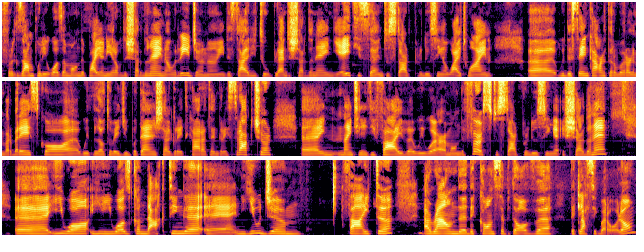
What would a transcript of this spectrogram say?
for example, he was among the pioneer of the Chardonnay in our region. he decided to plant Chardonnay in the 80s and to start producing a white wine with the same character of Barolo and Barbaresco, with a lot of aging potential, great character and great structure. in 1985, we were among the first to start producing a Chardonnay. Uh, he, wa- he was conducting uh, a huge um, fight around the concept of uh, the classic Barolo.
